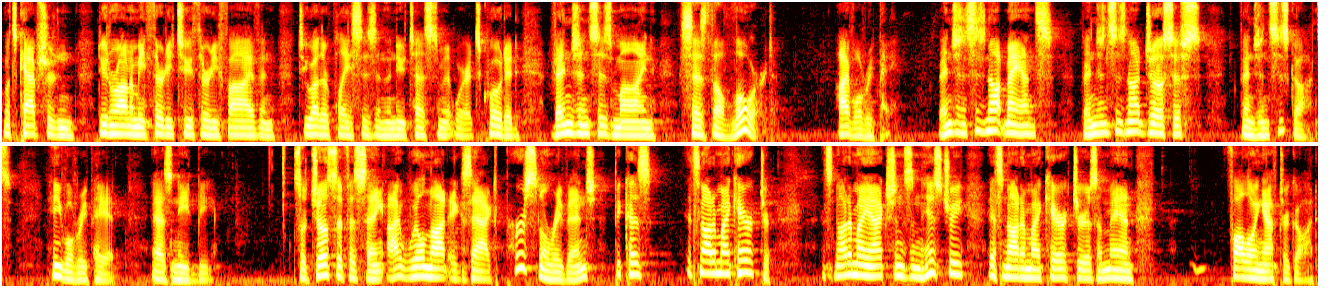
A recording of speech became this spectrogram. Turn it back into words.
what's captured in Deuteronomy 32 35 and two other places in the New Testament where it's quoted Vengeance is mine, says the Lord, I will repay. Vengeance is not man's, vengeance is not Joseph's, vengeance is God's. He will repay it as need be. So Joseph is saying, I will not exact personal revenge because it's not in my character. It's not in my actions in history. It's not in my character as a man following after God.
